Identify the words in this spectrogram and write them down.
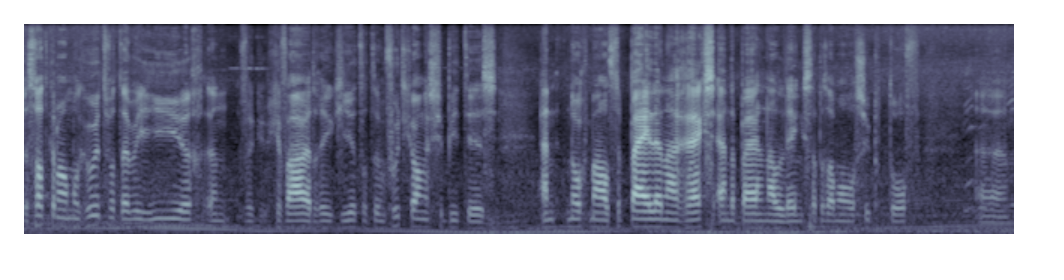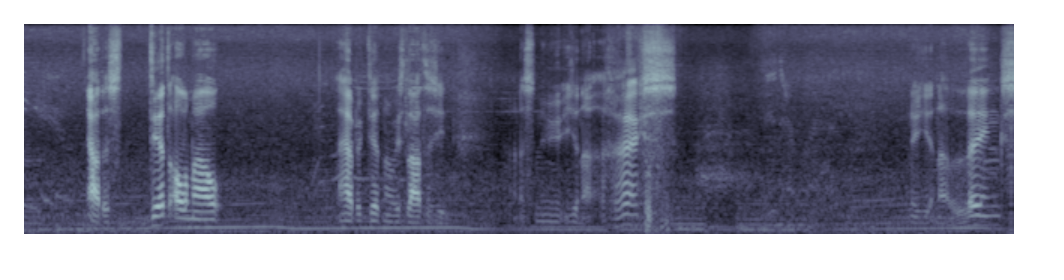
Dus dat kan allemaal goed. Wat hebben we hier? Een gevarendriehoek hier tot een voetgangersgebied is. En nogmaals, de pijlen naar rechts en de pijlen naar links, dat is allemaal wel super tof. Um, ja, dus dit allemaal heb ik dit nog eens laten zien. En dus nu hier naar rechts nu hier naar links.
